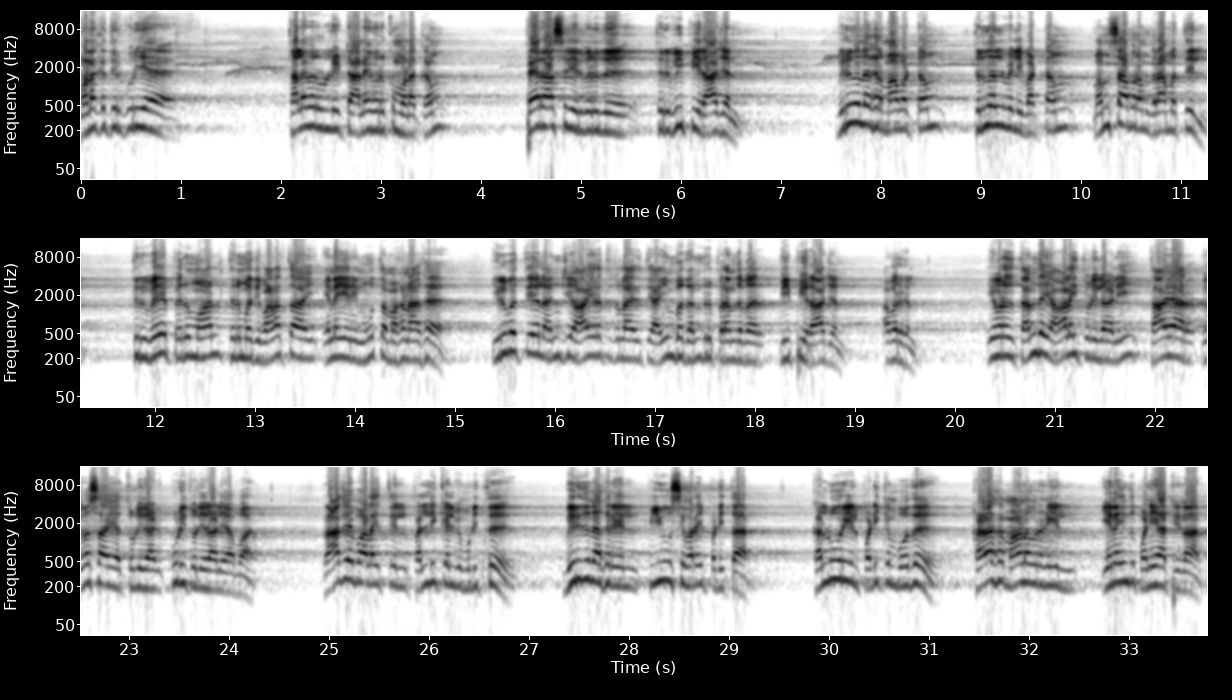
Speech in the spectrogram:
வணக்கத்திற்குரிய தலைவர் உள்ளிட்ட அனைவருக்கும் வணக்கம். பேராசிரியர் விருது திரு வி பி ராஜன். விருதுநகர் மாவட்டம் திருநெல்வேலி வட்டம் மம்சாபுரம் கிராமத்தில் திரு வே. பெருமாள் திருமதி வனத்தாய் இணையரின் மூத்த மகனாக இருபத்தேழு அஞ்சு ஆயிரத்தி தொள்ளாயிரத்தி ஐம்பது அன்று பிறந்தவர் வி. பி. ராஜன் அவர்கள். இவரது தந்தை ஆலை தொழிலாளி தாயார் விவசாய தொழிலாளி கூலி தொழிலாளி ஆவார். ராஜபாளையத்தில் பள்ளிக்கல்வி முடித்து விருதுநகரில் பியூசி வரை படித்தார். கல்லூரியில் படிக்கும்போது கழக மாணவரணியில் இணைந்து பணியாற்றினார்.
